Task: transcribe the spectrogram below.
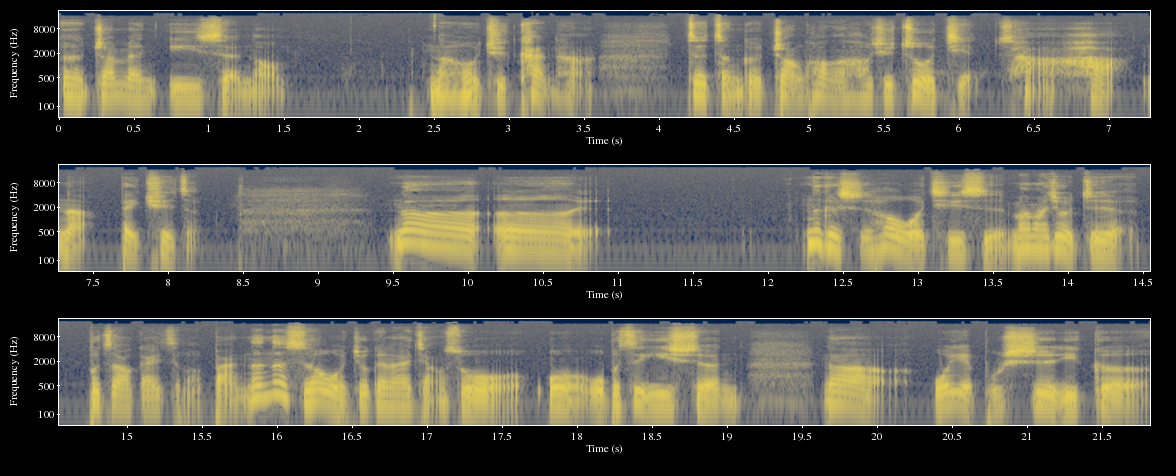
呃专门医生哦，然后去看他这整个状况，然后去做检查。哈，那被确诊。那呃，那个时候我其实妈妈就觉得不知道该怎么办。那那时候我就跟他讲说，我我不是医生，那我也不是一个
